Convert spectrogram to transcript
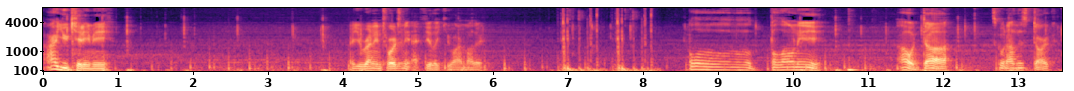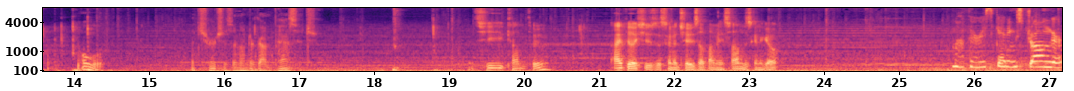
Are you kidding me? Are you running towards me? I feel like you are, mother. Baloney. Oh, duh. Let's go down this dark hole. The church is an underground passage. Did she come through? I feel like she's just gonna chase up on me, so I'm just gonna go. Mother is getting stronger.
